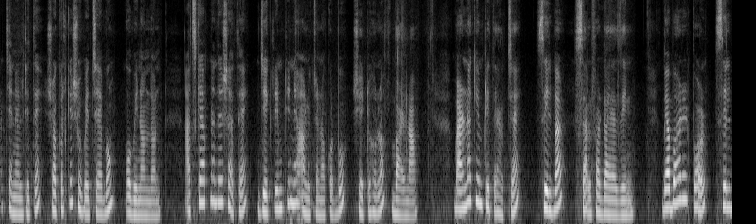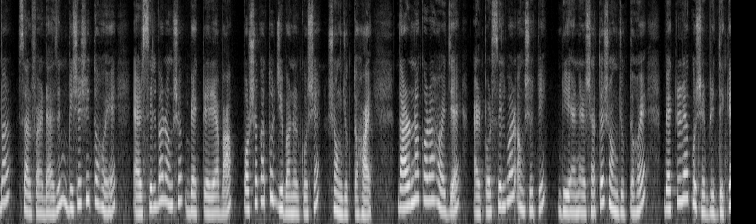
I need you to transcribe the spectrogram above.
আমার চ্যানেলটিতে সকলকে শুভেচ্ছা এবং অভিনন্দন। আজকে আপনাদের সাথে যে ক্রিমটি নিয়ে আলোচনা করব, সেটি হলো বার্না। বার্না ক্রিমটিতে আছে সিলভার সালফার ডায়াজিন ব্যবহারের পর সিলভার সালফার ডায়াজিন বিশেষিত হয়ে এর সিলভার অংশ ব্যাকটেরিয়া বা স্পর্শকাতর জীবাণুর কোষে সংযুক্ত হয়। ধারণা করা হয় যে এরপর সিলভার অংশটি ডিএনএর সাথে সংযুক্ত হয়ে ব্যাকটেরিয়া কোষের বৃদ্ধিকে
